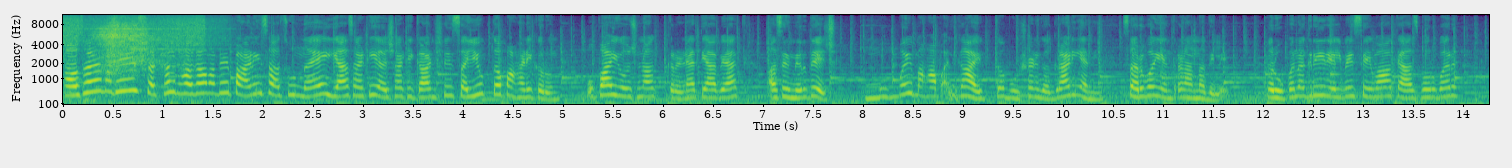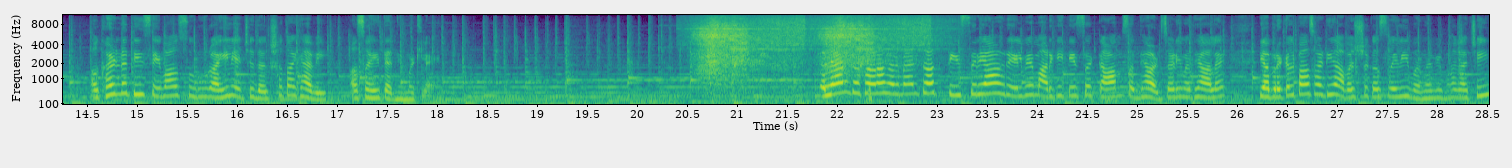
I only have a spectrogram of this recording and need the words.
पावसाळ्यामध्ये सखल भागामध्ये पाणी साचू नये यासाठी अशा ठिकाणची संयुक्त पाहणी करून उपाययोजना करण्यात याव्यात असे निर्देश मुंबई महापालिका आयुक्त भूषण गगराणी यांनी सर्व यंत्रणांना दिले. तर उपनगरी रेल्वे सेवा त्याचबरोबर अखंड ती सेवा सुरू राहील याची दक्षता घ्यावी असंही त्यांनी म्हटलंय. दरम्यानच्या तिसऱ्या रेल्वे मार्गिकेचं काम सध्या अडचणीमध्ये आलंय. या प्रकल्पासाठी आवश्यक असलेली वन विभागाची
